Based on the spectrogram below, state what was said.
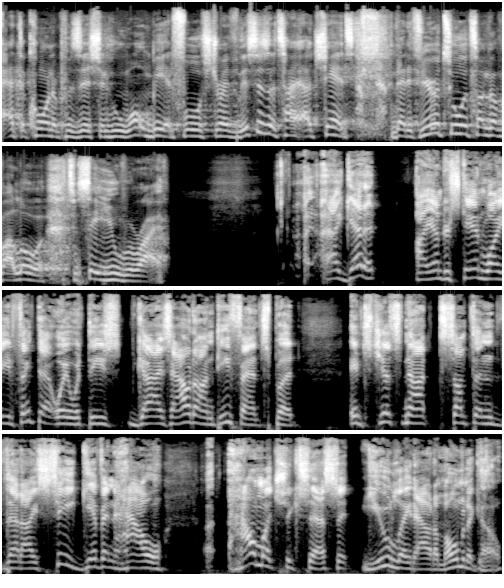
at the corner position, who won't be at full strength. This is a a chance that if you're a Tua Tagovailoa, to say you've arrived. I, I get it. I understand why you think that way with these guys out on defense, but it's just not something that I see given how uh, how much success that you laid out a moment ago,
